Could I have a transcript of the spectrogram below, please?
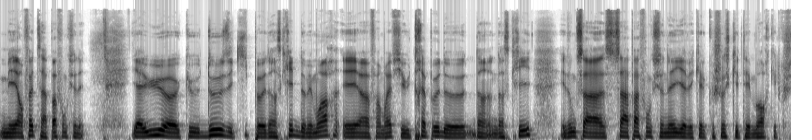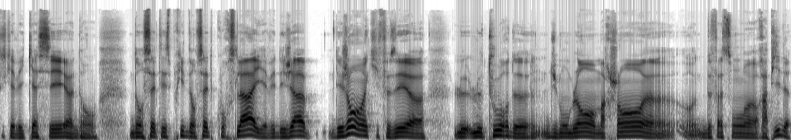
mais en fait ça n'a pas fonctionné. Il y a eu euh, que deux équipes d'inscrites de mémoire et euh, enfin bref il y a eu très peu d'inscrits. Et donc ça ça a pas fonctionné. Il y avait quelque chose qui était mort quelque chose qui avait cassé euh, dans dans cet esprit dans cette course là il y avait déjà des gens hein, qui faisaient euh, le, tour du Mont Blanc en marchant euh, de façon euh, rapide.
